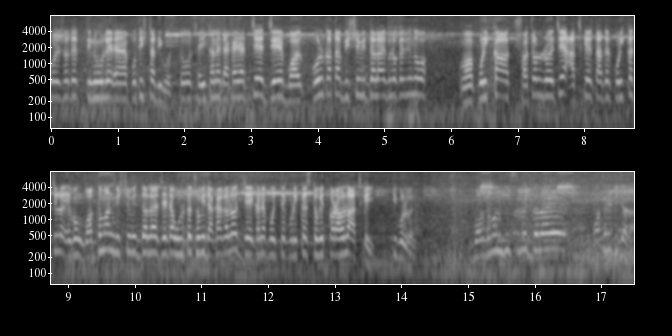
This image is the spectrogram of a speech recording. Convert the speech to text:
পরিষদের তৃণমূলের প্রতিষ্ঠা দিবস। তো সেইখানে দেখা যাচ্ছে যে কলকাতা বিশ্ববিদ্যালয়গুলোকে কিন্তু পরীক্ষা সচল রয়েছে। আজকে তাদের পরীক্ষা ছিল এবং বর্ধমান বিশ্ববিদ্যালয়ের যেটা উল্টো ছবি দেখা গেল যে, এখানে প্রত্যেক পরীক্ষা স্থগিত করা হলো আজকেই। কি বলবেন? বর্ধমান বিশ্ববিদ্যালয়ে অথরিটি যারা,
